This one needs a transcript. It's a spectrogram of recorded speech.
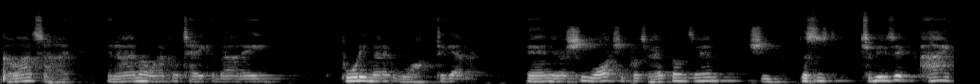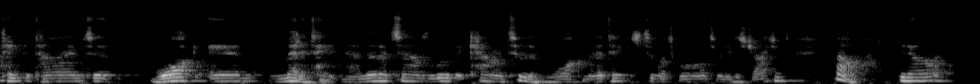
go outside, and I and my wife will take about a 40 minute walk together. And, you know, she walks, she puts her headphones in, she listens to music. I take the time to walk and meditate. Now, I know that sounds a little bit counterintuitive. Walk, meditate, there's too much going on, too many distractions. No, you know,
